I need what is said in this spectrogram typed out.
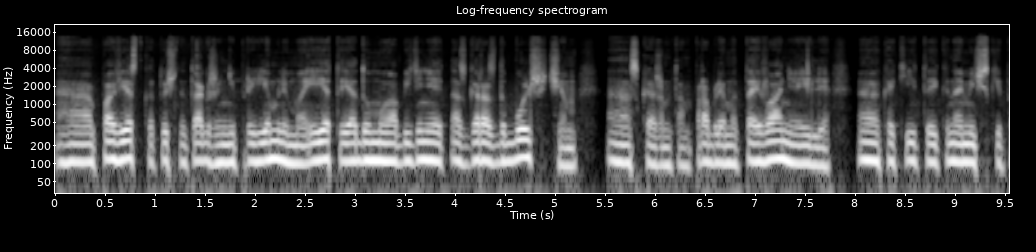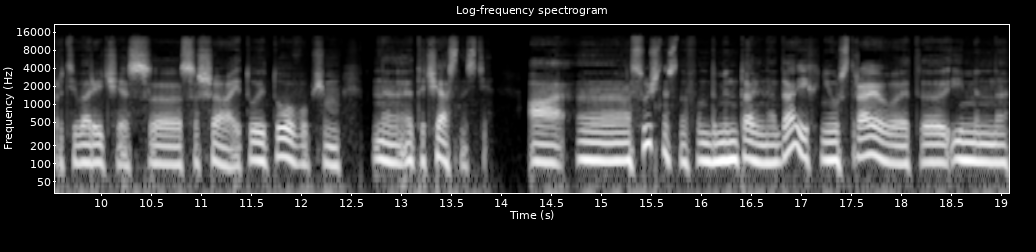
э, повестка точно так же неприемлема, и это, я думаю, объединяет нас гораздо больше, чем, э, скажем, там, проблемы Тайваня или какие-то экономические противоречия с США. И то, и то, в общем, это частности. А э, сущностно, фундаментально, да, их не устраивает именно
